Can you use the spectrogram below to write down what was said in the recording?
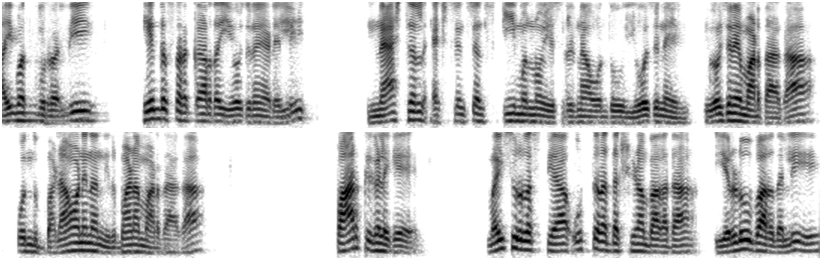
ಐವತ್ಮೂರರಲ್ಲಿ ಕೇಂದ್ರ ಸರ್ಕಾರದ ಯೋಜನೆ ಅಡಿಯಲ್ಲಿ ನ್ಯಾಷನಲ್ ಎಕ್ಸ್ಟೆನ್ಷನ್ ಸ್ಕೀಮ್ ಅನ್ನೋ ಹೆಸರಿನ ಒಂದು ಯೋಜನೆ ಯೋಜನೆ ಮಾಡಿದಾಗ, ಒಂದು ಬಡಾವಣೆನ ನಿರ್ಮಾಣ ಮಾಡಿದಾಗ, ಪಾರ್ಕ್ಗಳಿಗೆ ಮೈಸೂರು ರಸ್ತೆಯ ಉತ್ತರ ದಕ್ಷಿಣ ಭಾಗದ ಎರಡೂ ಭಾಗದಲ್ಲಿ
